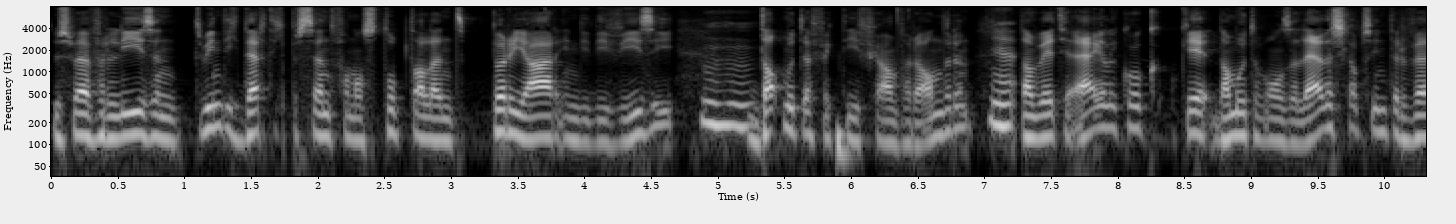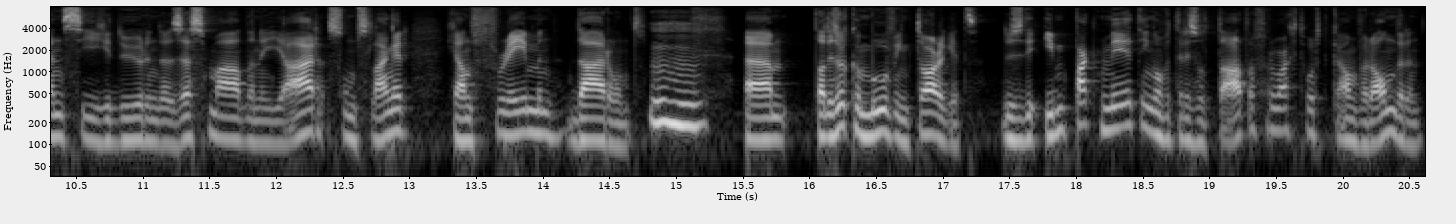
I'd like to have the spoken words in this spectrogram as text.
Dus wij verliezen 20, 30 procent van ons toptalent per jaar in die divisie. Dat moet effectief gaan veranderen. Mhm. Ja. Dan weet je eigenlijk ook, oké, dan moeten we onze leiderschapsinterventie gedurende zes maanden, een jaar, soms langer, gaan framen daar rond. Mhm. Ehm, dat is ook een moving target. Dus die impactmeting of het resultaat dat verwacht wordt, kan veranderen.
